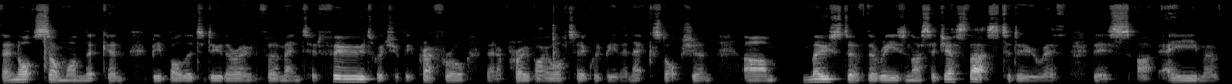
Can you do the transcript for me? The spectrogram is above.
they're not someone that can be bothered to do their own fermented foods, which would be preferable, then a probiotic would be the next option. Um, most of the reason I suggest that's to do with this uh, aim of,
